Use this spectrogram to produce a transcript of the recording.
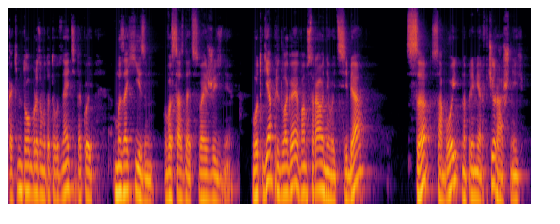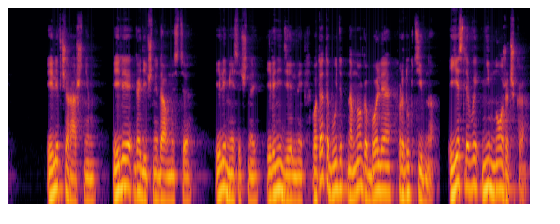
каким-то образом вот это вот, знаете, такой мазохизм воссоздать в своей жизни. Вот я предлагаю вам сравнивать себя с собой, например, вчерашней, или вчерашним, или годичной давности, или месячной, или недельной. Вот это будет намного более продуктивно. И если вы немножечко,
